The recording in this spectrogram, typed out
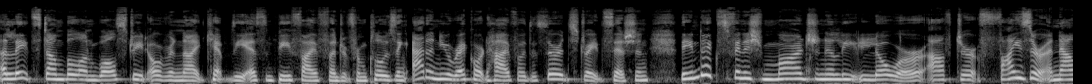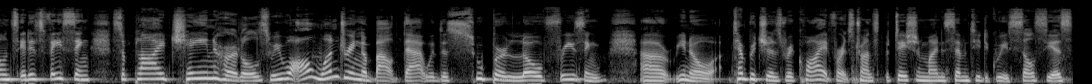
a late stumble on Wall Street overnight kept the S&P 500 from closing at a new record high for the third straight session. The index finished marginally lower after Pfizer announced it is facing supply chain hurdles. We were all wondering about that with the super low freezing, uh, you know, temperatures required for its transportation, minus 70 degrees Celsius.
